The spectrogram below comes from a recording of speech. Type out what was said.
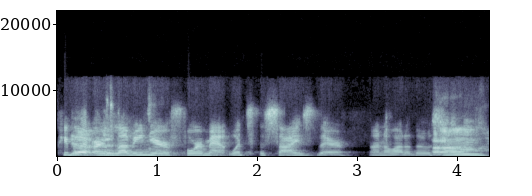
People yeah, are the, loving your format. What's the size there on a lot of those? Um,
